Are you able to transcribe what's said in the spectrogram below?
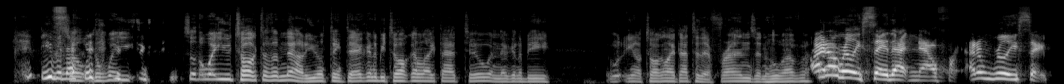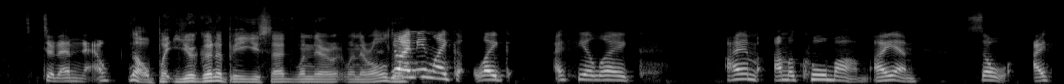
Even So after the way you- 16. So the way you talk to them now, do you don't think they're going to be talking like that too, and they're going to be, you know, talking like that to their friends and whoever? I don't really say that now. For I don't really say to them now. No, but you're going to be. You said when they're when they're older. No, I mean like like I feel like I am I'm a cool mom. I am. So I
